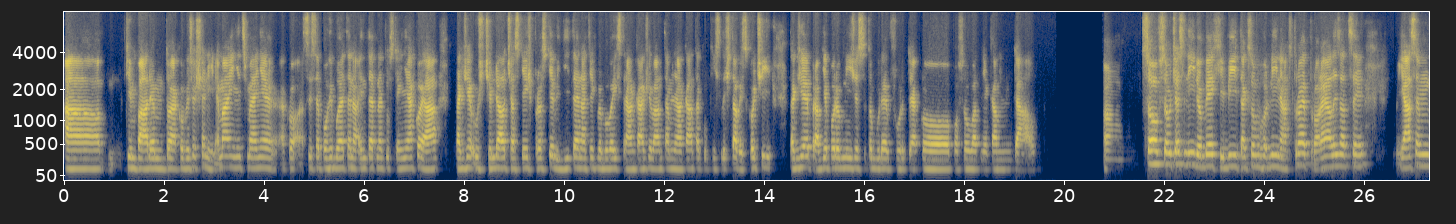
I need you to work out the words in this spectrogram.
a tím pádem to jako vyřešený nemají, nicméně jako asi se pohybujete na internetu stejně jako já, takže už čím dál častěji prostě vidíte na těch webových stránkách, že vám tam nějaká ta cookies lišta vyskočí, takže je pravděpodobný, že se to bude furt jako posouvat někam dál. Co v současné době chybí, tak jsou vhodné nástroje pro realizaci. Já jsem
